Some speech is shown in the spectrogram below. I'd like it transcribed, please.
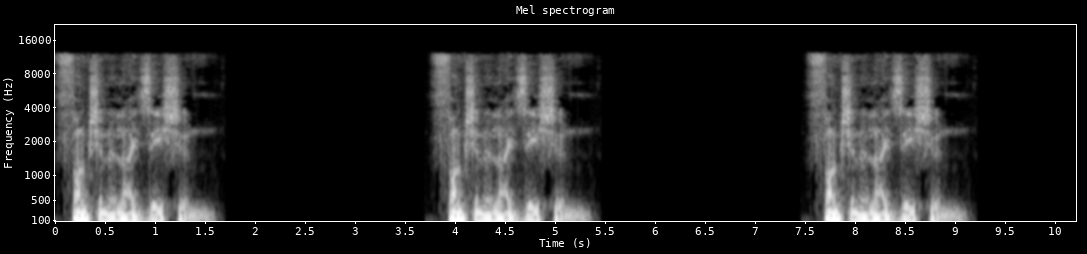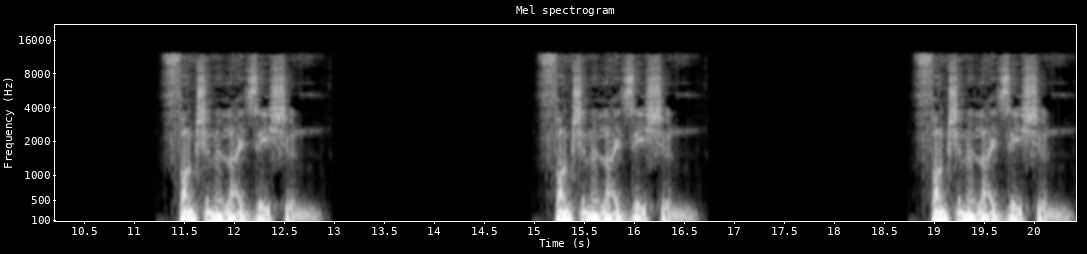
Functionalization. Functionalization. Functionalization. Functionalization. Functionalization functionalization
